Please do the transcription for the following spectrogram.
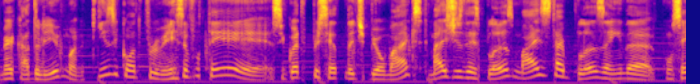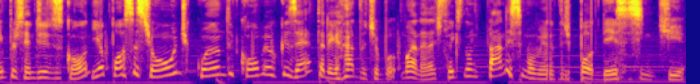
Mercado Livre, mano. 15 conto por mês eu vou ter 50% da HBO Max, mais Disney Plus, mais Star Plus ainda com 100% de desconto. E eu posso assistir onde, quando e como eu quiser, tá ligado? Tipo, mano, a Netflix não tá nesse momento de poder se sentir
